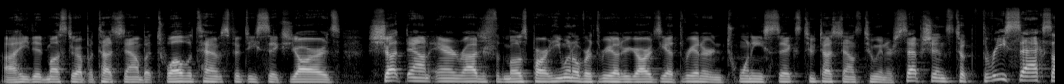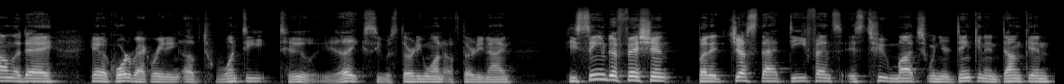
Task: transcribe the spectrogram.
Uh, he did muster up a touchdown, but 12 attempts, 56 yards. Shut down Aaron Rodgers for the most part. He went over 300 yards. He had 326, two touchdowns, two interceptions. Took three sacks on the day. He had a quarterback rating of 22. Yikes. He was 31 of 39. He seemed efficient, but it just that defense is too much when you're dinking and dunking.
